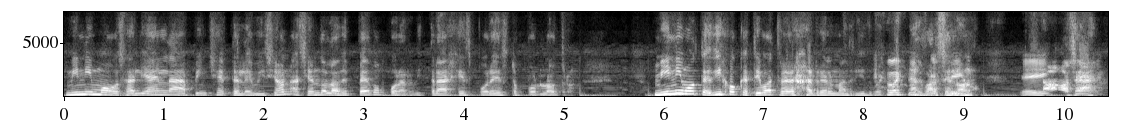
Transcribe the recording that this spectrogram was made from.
mínimo salía en la pinche televisión haciéndola de pedo por arbitrajes, por esto, por lo otro. Mínimo te dijo que te iba a traer al Real Madrid, güey, bueno, al Barcelona. Sí. No, o sea,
